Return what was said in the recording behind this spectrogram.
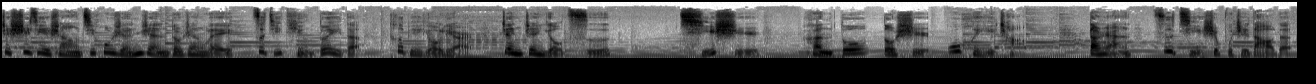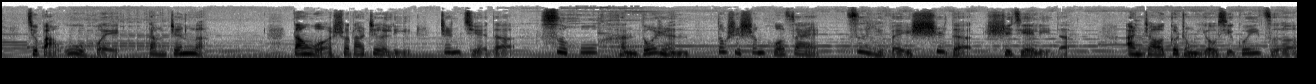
这世界上几乎人人都认为自己挺对的，特别有理儿，振振有词。其实，很多都是误会一场。当然，自己是不知道的，就把误会当真了。当我说到这里，真觉得似乎很多人都是生活在自以为是的世界里的，按照各种游戏规则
